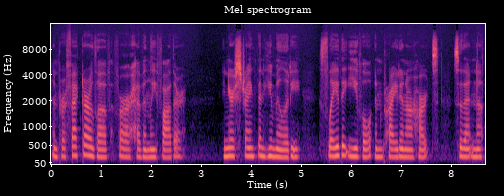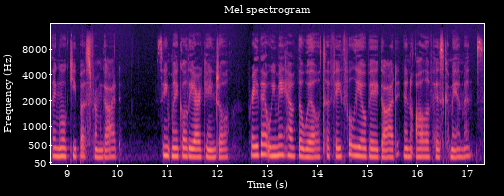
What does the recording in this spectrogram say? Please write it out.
and perfect our love for our Heavenly Father. In your strength and humility, Slay the evil and pride in our hearts, so that nothing will keep us from God. Saint Michael the Archangel, pray that we may have the will to faithfully obey God in all of his commandments.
